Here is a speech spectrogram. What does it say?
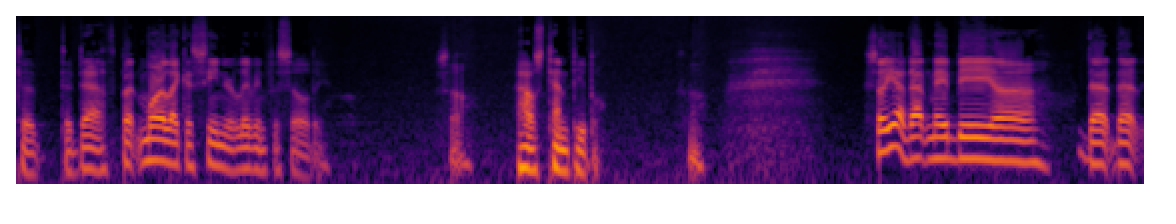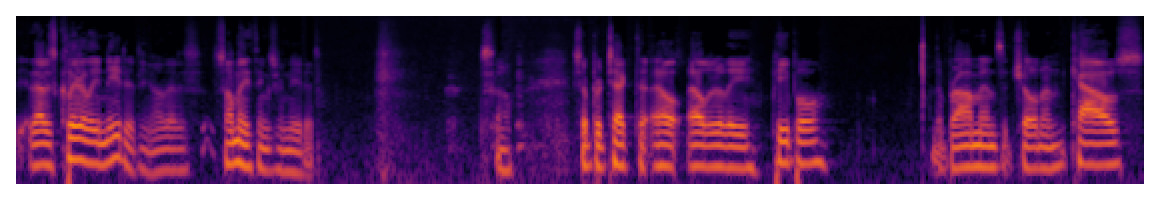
to to death, but more like a senior living facility. So, house ten people. So, so yeah, that may be uh, that that that is clearly needed. You know, that is so many things are needed. So, so protect the el- elderly people, the Brahmins, the children, cows.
